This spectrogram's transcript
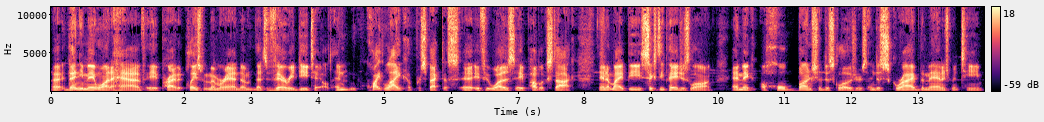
Uh, then you may want to have a private placement memorandum that's very detailed and quite like a prospectus uh, if it was a public stock. And it might be 60 pages long and make a whole bunch of disclosures and describe the management team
